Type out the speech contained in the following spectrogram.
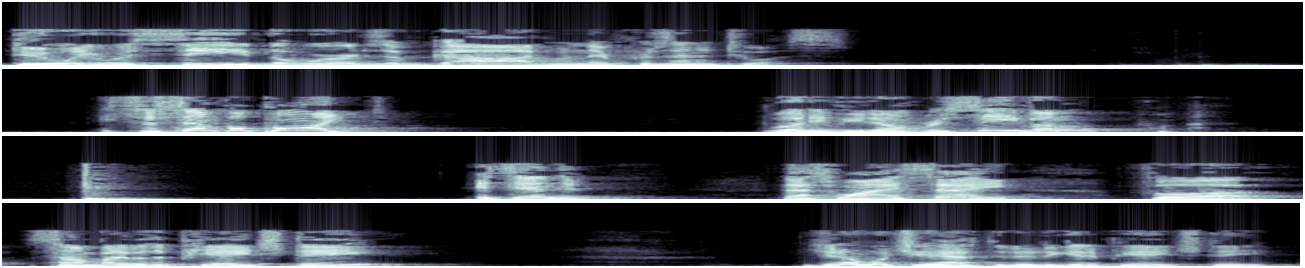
Do we receive the words of God when they're presented to us? It's a simple point. But if you don't receive them, it's ended. That's why I say, for somebody with a PhD, do you know what you have to do to get a PhD?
